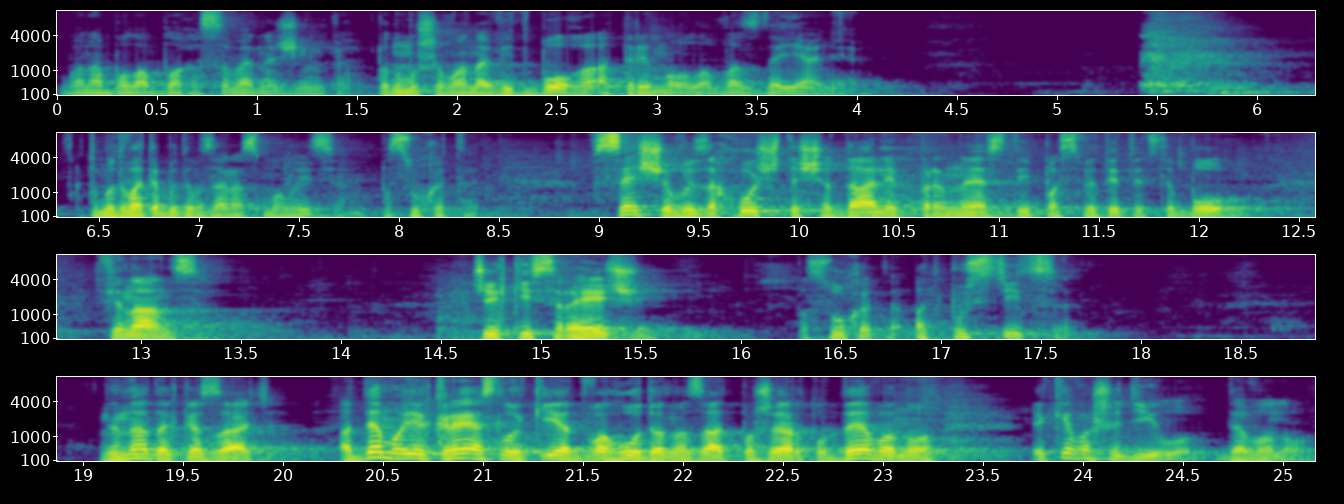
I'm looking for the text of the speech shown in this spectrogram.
Вона була благословена жінка, тому що вона від Бога отримувала воздаяння. Тому давайте будемо зараз молитися. Послухайте, все, що ви захочете ще далі принести і посвятити це Богу, фінанси чи якісь речі. Послухайте, відпустіть це. Не треба казати, а де моє кресло, яке я два роки назад пожертвував, де воно? Яке ваше діло? Де воно?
